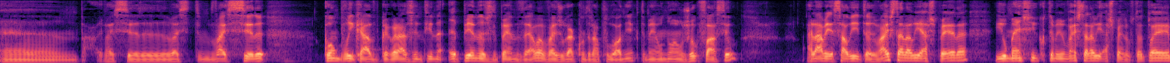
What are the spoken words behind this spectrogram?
Uh, pá, vai ser. Vai vai ser complicado, porque agora a Argentina apenas depende dela, vai jogar contra a Polónia, que também é não é um jogo fácil. A Arábia Saudita vai estar ali à espera e o México também vai estar ali à espera. Portanto, é,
